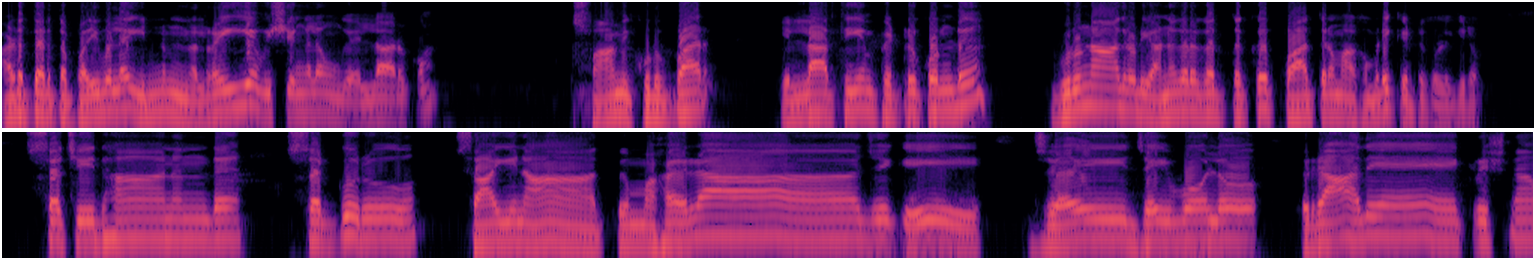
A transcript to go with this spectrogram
அடுத்தடுத்த பதிவுல இன்னும் நிறைய விஷயங்களை உங்க எல்லாருக்கும் சுவாமி கொடுப்பார். எல்லாத்தையும் பெற்றுக்கொண்டு குருநாதருடைய அனுகிரகத்துக்கு பாத்திரமாகும்படி கேட்டுக்கொள்கிறோம். சச்சிதானந்த சத்குரு சாயிநாத் மகாராஜ் கி ஜெய் ஜெய் போலோ. ராதே கிருஷ்ண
